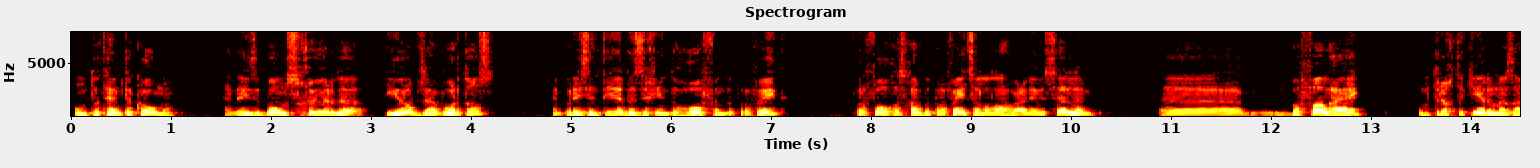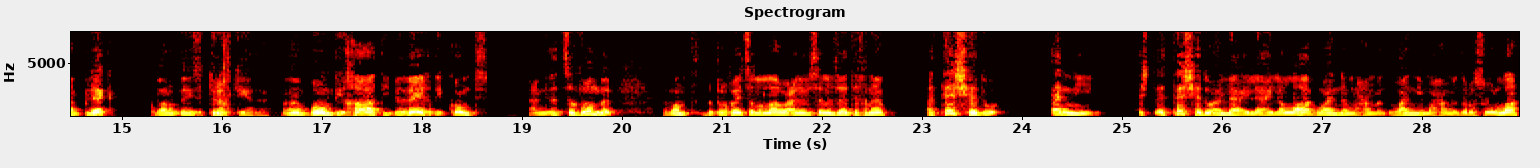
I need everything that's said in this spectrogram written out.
om tot hem te komen. En deze boom scheurde hierop zijn wortels en presenteerde zich in de hof van de profeet. Vervolgens gaf de profeet sallallahu alayhi wasallam uh, beval hij om terug te keren naar zijn plek waarop deze terugkeerde. Een boom die gaat, die beweegt, die komt. Yani dat is een wonder. Want de profeet sallallahu alayhi wa sallam zei tegen hem, Atashhadu anni, Atashhadu an la ilaha illallah wa anna Muhammad, wa anni Muhammad Rasulullah.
